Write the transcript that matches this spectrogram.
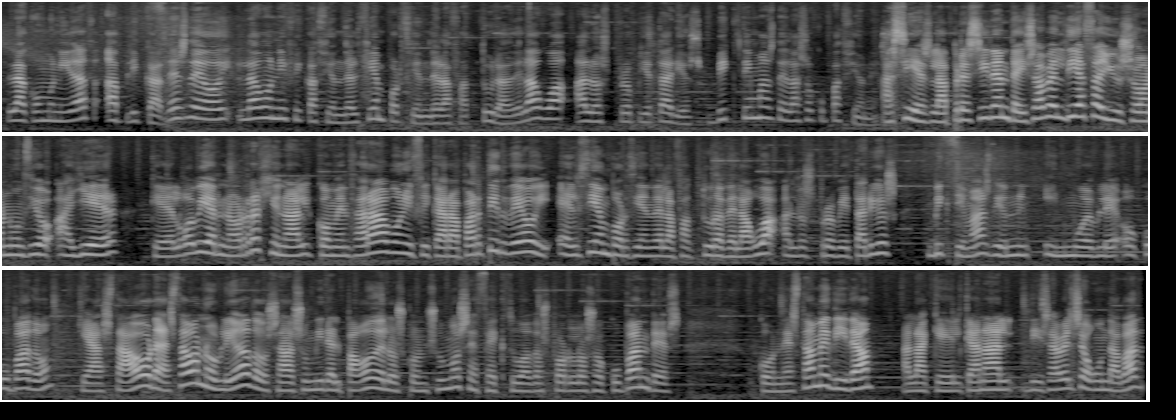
La comunidad aplica desde hoy la bonificación del 100% de la factura del agua a los propietarios víctimas de las ocupaciones. Así es, la presidenta Isabel Díaz Ayuso anunció ayer que el gobierno regional comenzará a bonificar a partir de hoy el 100% de la factura del agua a los propietarios víctimas de un inmueble ocupado que hasta ahora estaban obligados a asumir el pago de los consumos efectuados por los ocupantes. Con esta medida, a la que el canal de Isabel II va a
